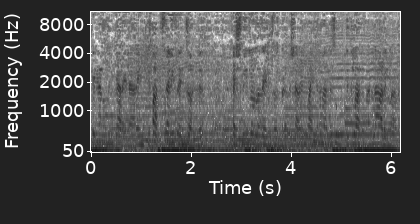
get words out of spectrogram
ശരിയാണെന്ന് എനിക്കറിയില്ല. കാരണം എനിക്ക് പാകിസ്ഥാനി ഫ്രണ്ട്സ് ഉണ്ട്. കശ്മീരിലുള്ള ഫ്രണ്ട്സ് ഉണ്ട്. പക്ഷെ അവർ ഭയങ്കര നല്ല സുഹൃത്തുക്കളാണ് നല്ല ആളുകളാണ്.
